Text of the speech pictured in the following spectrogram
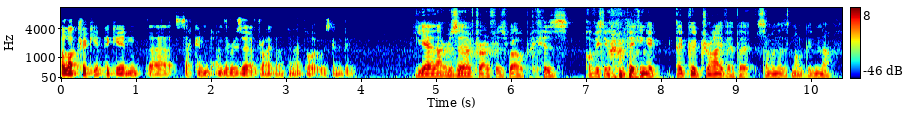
a lot trickier picking the second and the reserve driver than I thought it was going to be. Yeah, that reserve driver as well, because obviously we're picking a, a good driver, but someone that's not good enough.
